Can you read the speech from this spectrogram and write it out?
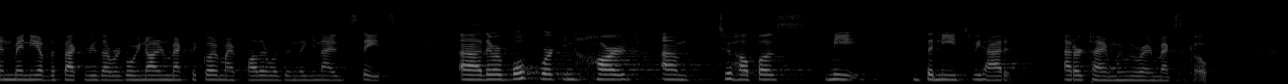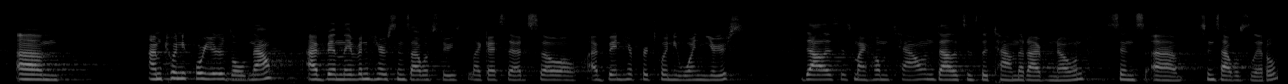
in, many of the factories that were going on in Mexico, and my father was in the United States. Uh, they were both working hard um, to help us meet the needs we had at our time when we were in Mexico. Um, I'm 24 years old now. I've been living here since I was three, like I said, so I've been here for 21 years. Dallas is my hometown. Dallas is the town that I've known since, uh, since I was little.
